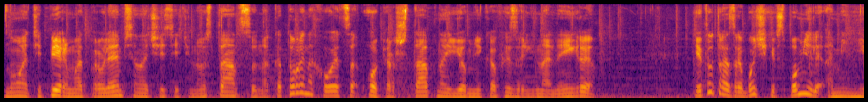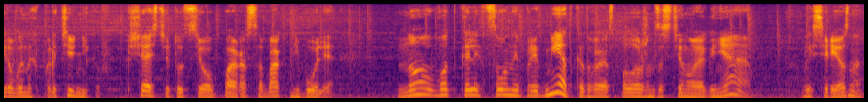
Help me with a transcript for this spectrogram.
Ну а теперь мы отправляемся на очистительную станцию, на которой находится оперштаб наемников из оригинальной игры. И тут разработчики вспомнили о минированных противников. К счастью, тут всего пара собак, не более – но вот коллекционный предмет, который расположен за стеной огня... Вы серьезно?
